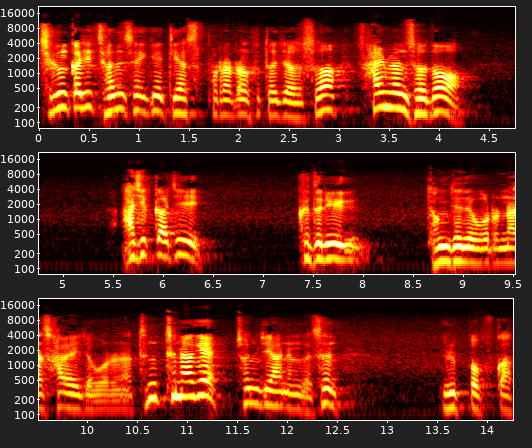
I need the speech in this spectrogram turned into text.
지금까지 전 세계 디아스포라로 흩어져서 살면서도 아직까지 그들이 경제적으로나 사회적으로나 튼튼하게 존재하는 것은 율법과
